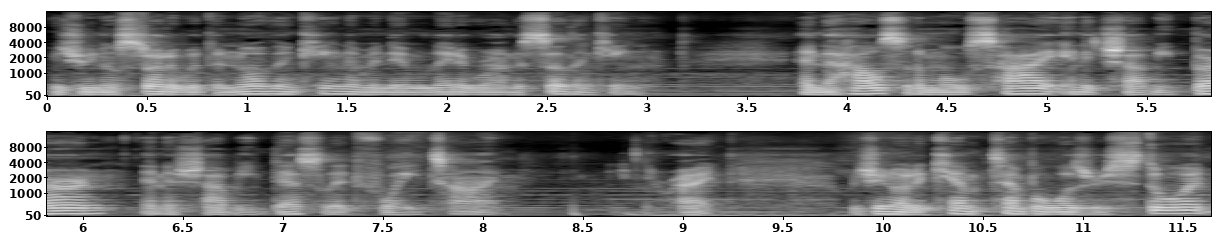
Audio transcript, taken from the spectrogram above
which we know started with the northern kingdom and then later on the southern kingdom and the house of the Most High, and it shall be burned, and it shall be desolate for a time. Right? But you know, the temple was restored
